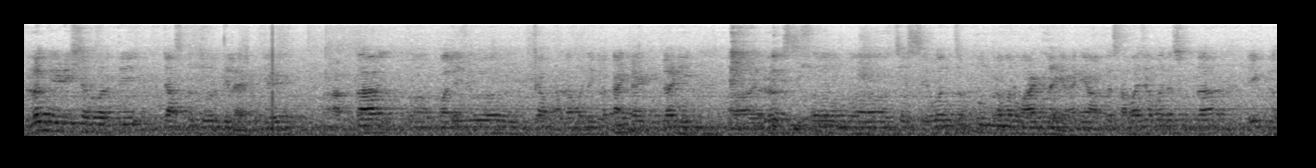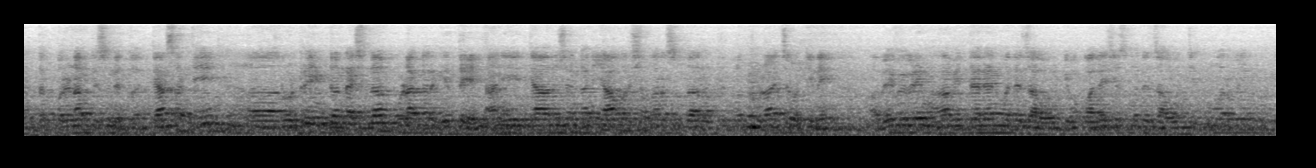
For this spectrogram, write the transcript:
ड्रग एडिशनवरती जास्त जोर दिला आहे म्हणजे आत्ता कॉलेजच्या भागामध्ये किंवा काही काही ठिकाणी ड्रग्सचं सेवनचं खूप प्रमाण वाढलं आहे आणि आपल्या समाजामध्ये सुद्धा एक घातक परिणाम दिसून येतो त्यासाठी रोटरी इंटरनॅशनल पुढाकार घेते आणि त्या अनुषंगाने या वर्षभरात सुद्धा रोटरी क्लब कुडाळच्या वतीने वेगवेगळे महाविद्यालयांमध्ये जाऊन किंवा कॉलेजेसमध्ये जाऊन जे कुमारवयीन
